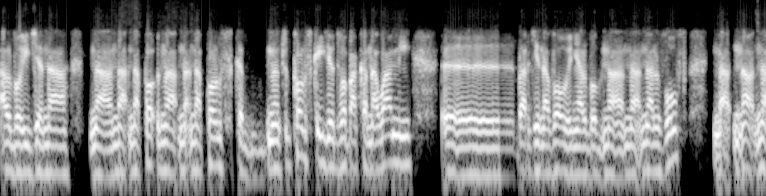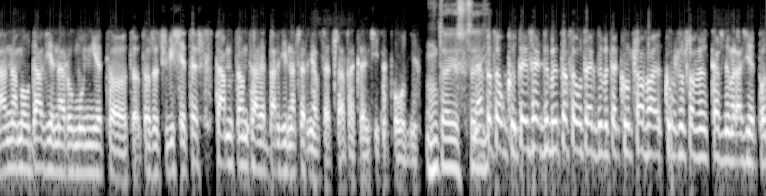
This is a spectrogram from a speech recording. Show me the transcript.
albo idzie na, na, na, na, na, na Polskę, znaczy Polskę idzie dwoma kanałami, yy, bardziej na Wołyń albo na, na, na Lwów, na, na, na, na Mołdawię, na Rumunię, to, to, to rzeczywiście też stamtąd, ale bardziej na Czerniowce trzeba zakręcić na południe. No to jeszcze... No to, są, to, jest jak gdyby, to są jak gdyby te kluczowe, kluczowe w każdym razie po,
